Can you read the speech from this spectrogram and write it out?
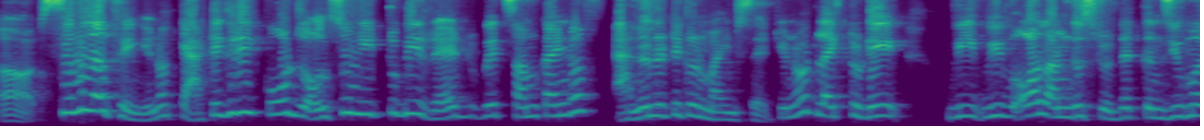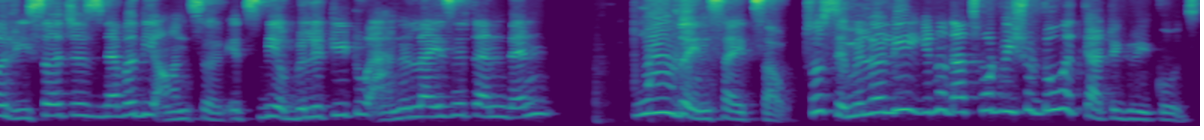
Uh, similar thing you know category codes also need to be read with some kind of analytical mindset. You know like today we we've all understood that consumer research is never the answer. It's the ability to analyze it and then pull the insights out. So similarly you know that's what we should do with category codes.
